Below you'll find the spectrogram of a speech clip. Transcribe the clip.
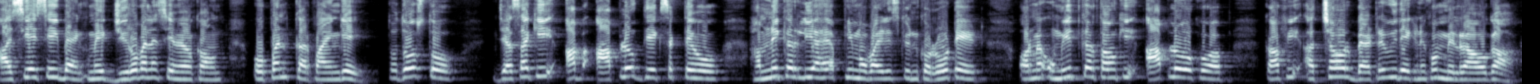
आईसीआईसीआई बैंक में एक zero balance saving account open कर पाएँगे। तो दोस्तों जैसा कि अब आप लोग देख सकते हो, हमने कर लिया है अपनी मोबाइल स्क्रीन को रोटेट और मैं उम्मीद करता हूँ कि आप लोगों को अब काफ़ी अच्छा और बेटर भी देखने को मिल रहा होगा।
